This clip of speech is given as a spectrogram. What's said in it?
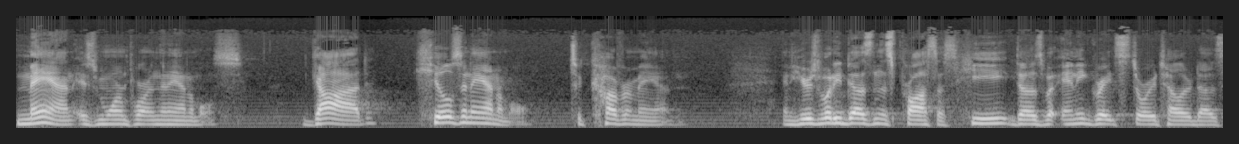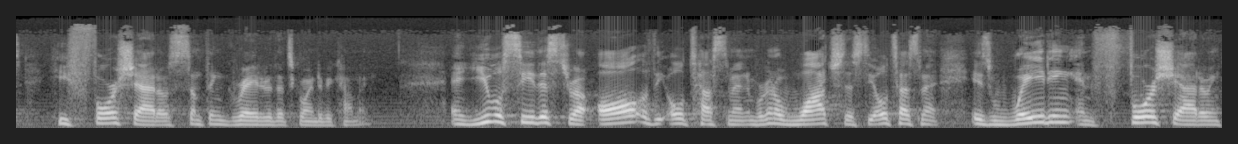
Man is more important than animals. God kills an animal to cover man. And here's what he does in this process he does what any great storyteller does he foreshadows something greater that's going to be coming. And you will see this throughout all of the Old Testament. And we're going to watch this. The Old Testament is waiting and foreshadowing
